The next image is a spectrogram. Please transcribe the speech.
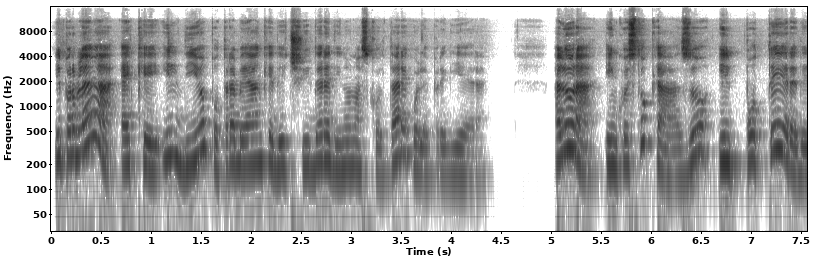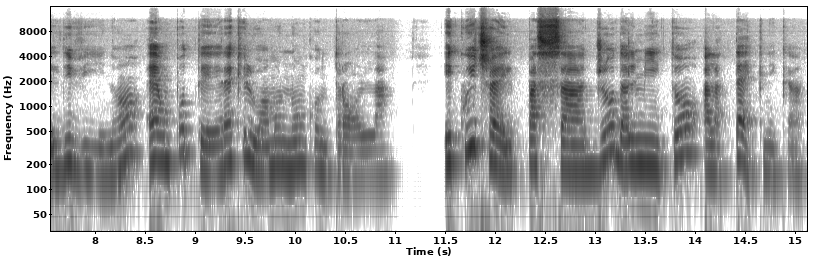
Il problema è che il Dio potrebbe anche decidere di non ascoltare quelle preghiere. Allora, in questo caso, il potere del divino è un potere che l'uomo non controlla. E qui c'è il passaggio dal mito alla tecnica,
